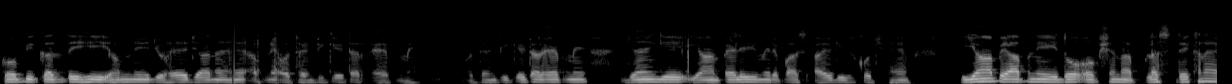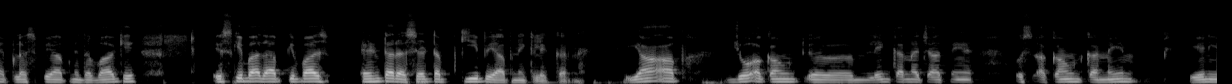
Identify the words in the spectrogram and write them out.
کاپی کرتے ہی ہم نے جو ہے جانا ہے اپنے اوتھینٹیکیٹر ایپ میں۔ اوتھینٹیکیٹر ایپ میں جائیں گے، یہاں پہلے بھی میرے پاس آئی ڈیز کچھ ہیں۔ یہاں پہ آپ نے یہ دو آپشن آپ پلس دیکھنا ہے پلس پہ آپ نے دبا کے، اس کے بعد آپ کے پاس انٹر سیٹ اپ کی پہ آپ نے کلک کرنا ہے۔ یہاں آپ جو اکاؤنٹ لنک کرنا چاہتے ہیں، اس اکاؤنٹ کا نیم یعنی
